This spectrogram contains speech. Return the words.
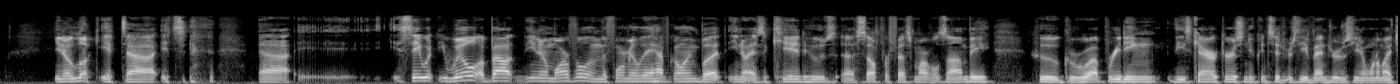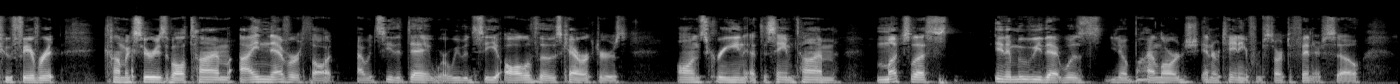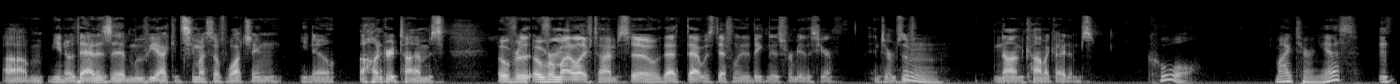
you know, look, it uh, it's uh, say what you will about you know Marvel and the formula they have going, but you know, as a kid who's a self-professed Marvel zombie who grew up reading these characters and who considers the Avengers, you know, one of my two favorite comic series of all time, I never thought I would see the day where we would see all of those characters on screen at the same time, much less in a movie that was, you know, by and large entertaining from start to finish. So, um, you know, that is a movie I could see myself watching, you know, a hundred times over over my lifetime. So that that was definitely the big news for me this year in terms of Hmm. non-comic items. Cool. My turn, yes? Mhm.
